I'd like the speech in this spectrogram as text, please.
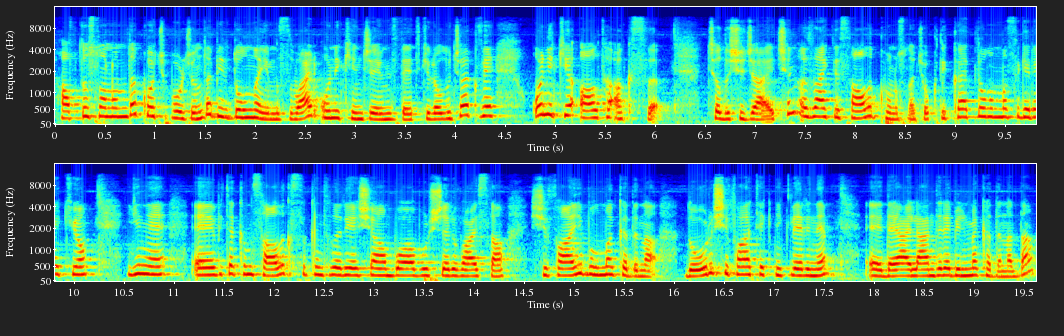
Hafta sonunda Koç burcunda bir dolunayımız var. 12. evinizde etkili olacak ve 12-6 aksı çalışacağı için özellikle sağlık konusunda çok dikkatli olunması gerekiyor. Yine e, bir takım sağlık sıkıntıları yaşayan boğa burçları varsa şifayı bulmak adına doğru şifa tekniklerini e, değerlendirebilmek adına da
